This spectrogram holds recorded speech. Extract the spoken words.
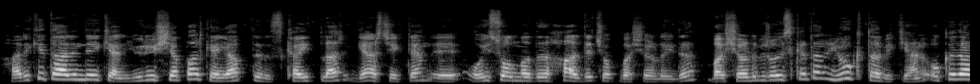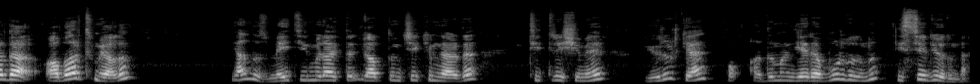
hareket halindeyken, yürüyüş yaparken yaptığınız kayıtlar gerçekten e, OIS olmadığı halde çok başarılıydı. Başarılı bir OIS kadar yok tabii ki. Yani o kadar da abartmayalım. Yalnız Mate 20 Lite'da yaptığım çekimlerde titreşimi yürürken o adımın yere vurduğunu hissediyordum ben.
